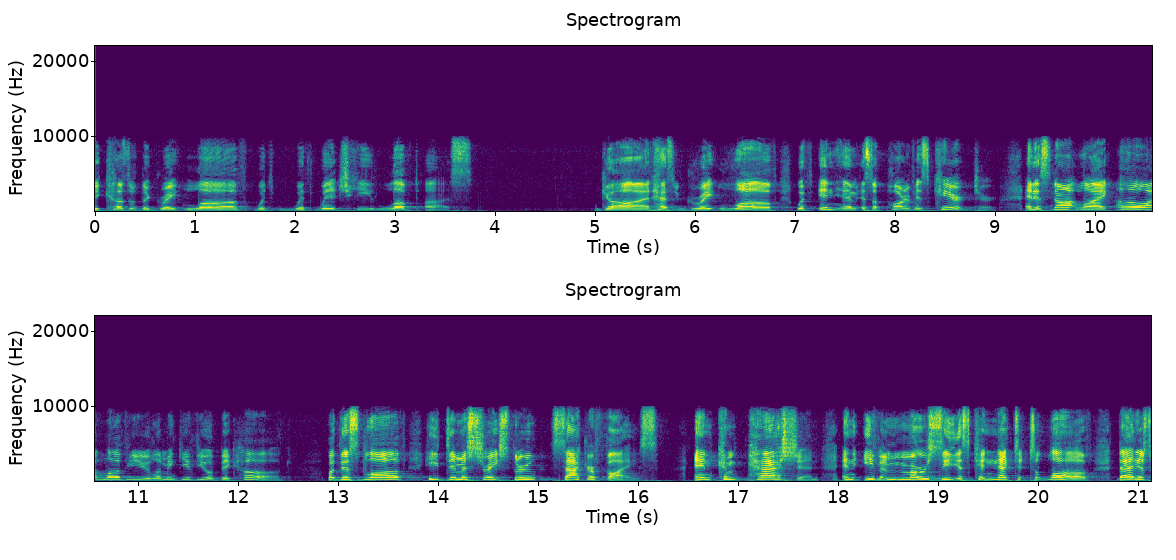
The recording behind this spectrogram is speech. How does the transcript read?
because of the great love with, with which he loved us. God has great love within him as a part of his character. And it's not like, oh, I love you, let me give you a big hug. But this love he demonstrates through sacrifice and compassion and even mercy is connected to love. That is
